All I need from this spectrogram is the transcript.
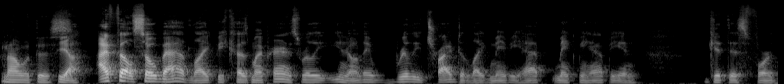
not with this. Yeah, I felt so bad, like because my parents really, you know, they really tried to like maybe hap- make me happy and get this for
